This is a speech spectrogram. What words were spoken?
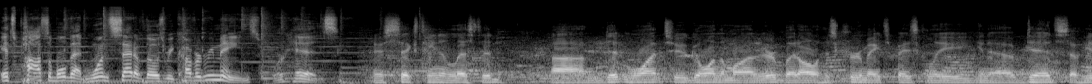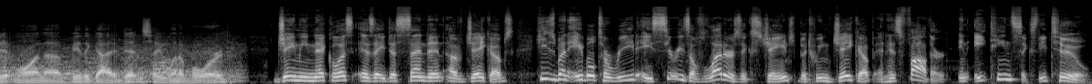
It's possible that one set of those recovered remains were his. He was 16 enlisted, um, didn't want to go on the monitor, but all his crewmates basically, you know, did, so he didn't want to be the guy that didn't, so he went aboard. Jamie Nicklis is a descendant of Jacob's. He's been able to read a series of letters exchanged between Jacob and his father in 1862.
